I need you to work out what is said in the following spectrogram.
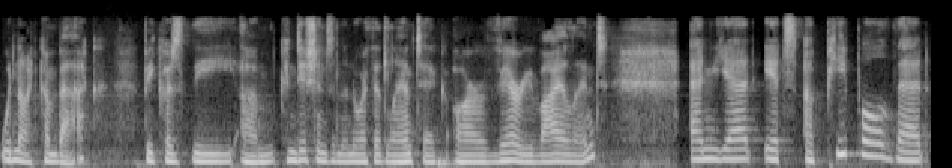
would not come back because the um, conditions in the North Atlantic are very violent. And yet, it's a people that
